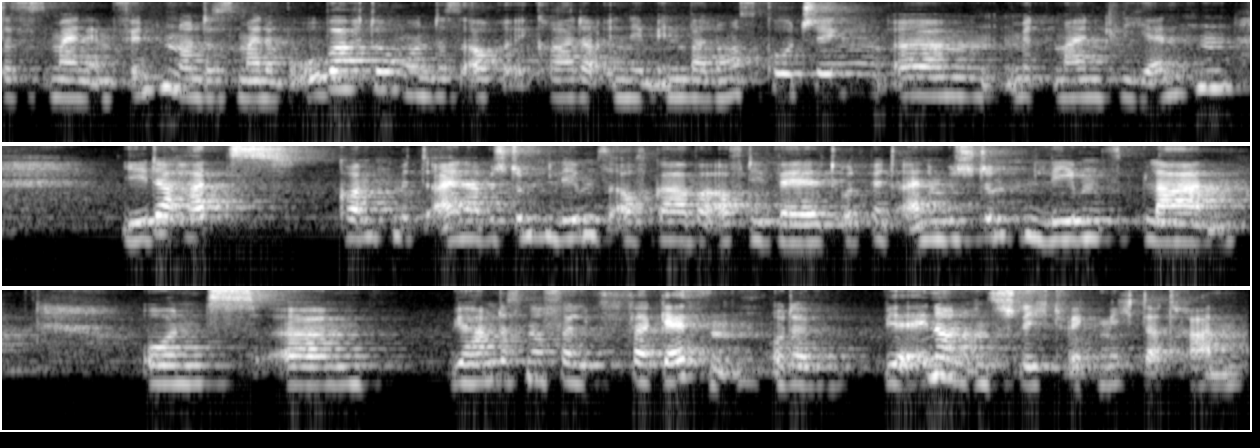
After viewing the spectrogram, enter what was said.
das ist mein Empfinden und das ist meine Beobachtung und das auch gerade in dem In-Balance-Coaching ähm, mit meinen Klienten. Jeder hat, kommt mit einer bestimmten Lebensaufgabe auf die Welt und mit einem bestimmten Lebensplan. Und ähm, wir haben das nur ver vergessen oder wir erinnern uns schlichtweg nicht daran.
